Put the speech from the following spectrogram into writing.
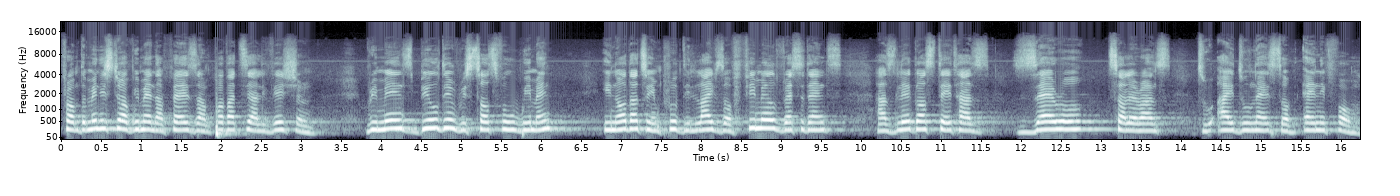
from the Ministry of Women Affairs and Poverty Alleviation remains building resourceful women in order to improve the lives of female residents as Lagos State has zero tolerance to idleness of any form.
